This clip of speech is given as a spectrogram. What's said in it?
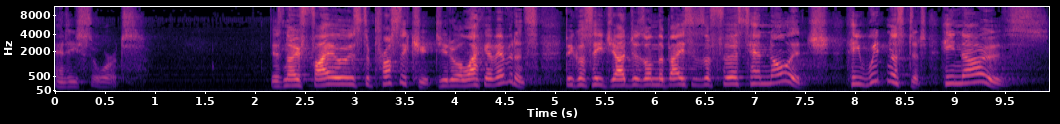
and he saw it. There's no failures to prosecute due to a lack of evidence because he judges on the basis of first hand knowledge. He witnessed it, he knows.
